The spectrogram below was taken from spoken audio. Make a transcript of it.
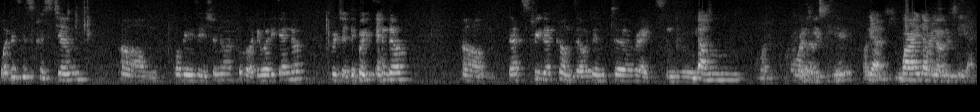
what is this Christian um, organization? No, I forgot. They were the end of, Bridget, they were the end of um, that street that comes out into Wrightson Road. Young, yeah, YWCA.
